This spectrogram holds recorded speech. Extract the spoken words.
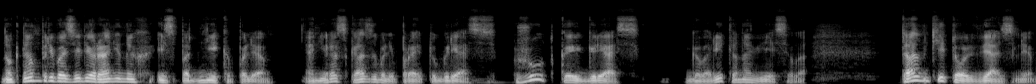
Но к нам привозили раненых из-под Никополя. Они рассказывали про эту грязь. Жуткая грязь, — говорит она весело. Танки то ввязли.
